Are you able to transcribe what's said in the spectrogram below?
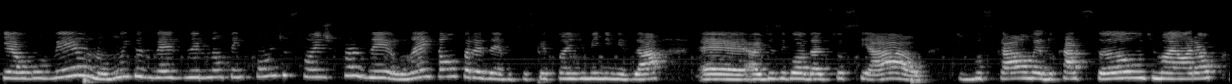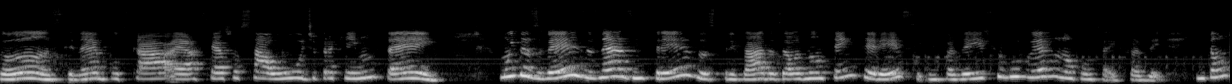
que é o governo, muitas vezes ele não tem condições de fazê-lo, né? Então, por exemplo, essas questões de minimizar é, a desigualdade social, de buscar uma educação de maior alcance, né? Buscar é, acesso à saúde para quem não tem. Muitas vezes, né, as empresas privadas, elas não têm interesse em fazer isso e o governo não consegue fazer. Então,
